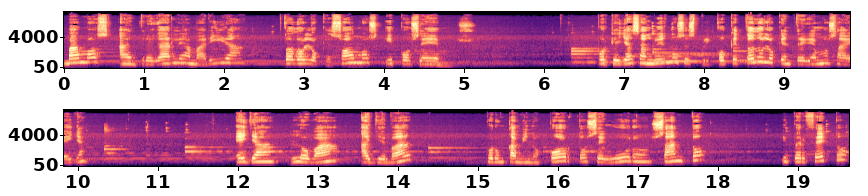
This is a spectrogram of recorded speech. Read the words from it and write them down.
Vamos a entregarle a María todo lo que somos y poseemos. Porque ya San Luis nos explicó que todo lo que entreguemos a ella, ella lo va a llevar por un camino corto, seguro, santo, y perfecto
